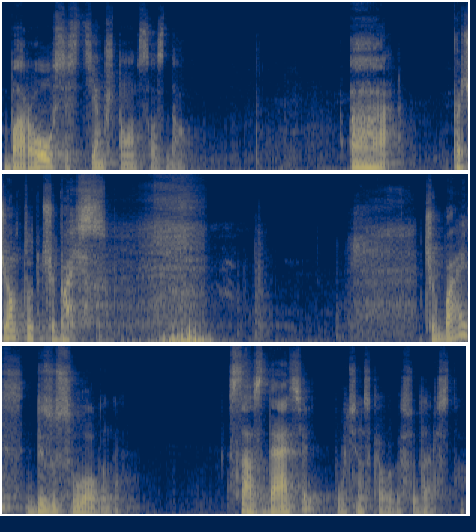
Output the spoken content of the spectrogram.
боролся с тем, что он создал. А, причем тут Чубайс? Чубайс, безусловно, создатель путинского государства.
